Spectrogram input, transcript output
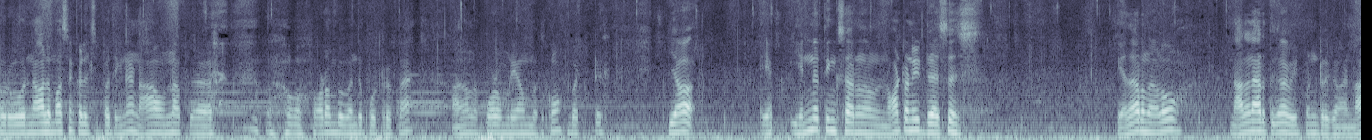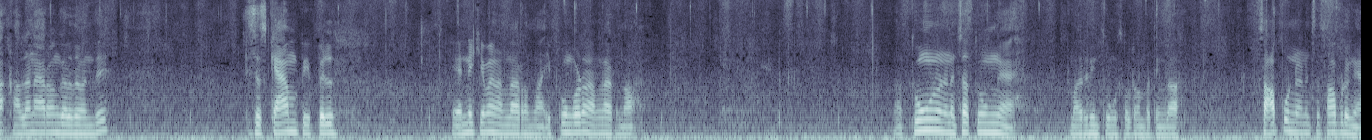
ஒரு ஒரு நாலு மாதம் கழித்து பார்த்திங்கன்னா நான் ஒன்றா உடம்பு வந்து போட்டிருப்பேன். அதனால் போட முடியாமல் இருக்கும். பட் யா எப் என்ன திங்ஸாக இருந்தாலும் நாட் ஓன்லி ட்ரெஸ்ஸஸ் எதாக இருந்தாலும் நல்ல நேரத்துக்காக வெயிட் பண்ணிருக்க வேண்டாம். நல்ல நேரங்கிறது வந்து இட்ஸ் அ ஸ்கேம் பீப்புள் என்றைக்குமே நல்லா இருந்தான். இப்பவும் கூட நல்லா இருந்தான். நான் தூங்கணும்னு நினச்சா தூங்குங்க. மறுபடியும் தூங்க சொல்கிறேன் பார்த்தீங்களா சாப்பிட்ணும்னு நினச்சா சாப்பிடுங்க.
